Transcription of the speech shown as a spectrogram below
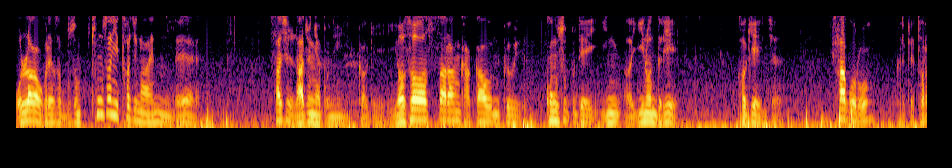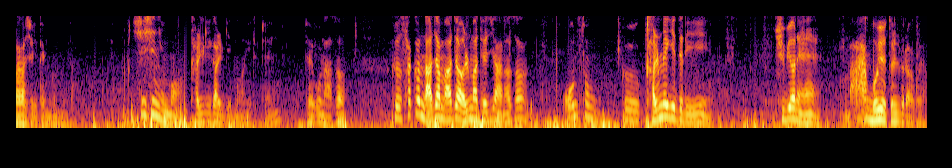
올라가고 그래서 무슨 풍선이 터지나 했는데 사실 나중에 보니 거기 여섯 사람 가까운 그 공수부대 인, 어, 인원들이 거기에 이제 사고로 그렇게 돌아가시게 된 겁니다. 시신이 뭐 갈기갈기 뭐 이렇게 되고 나서 그 사건 나자마자 얼마 되지 않아서 온통 그 갈매기들이 주변에 막 모여들더라고요.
